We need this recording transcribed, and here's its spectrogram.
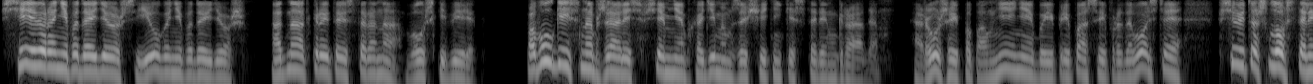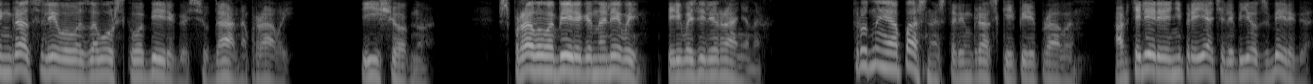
С севера не подойдешь, с юга не подойдешь. Одна открытая сторона — Волжский берег. По Волге и снабжались всем необходимым защитники Сталинграда. Оружие, пополнение, боеприпасы и продовольствие — все это шло в Сталинград с левого Заволжского берега, сюда, на правый. И еще одно. С правого берега на левый перевозили раненых. Трудные и опасны сталинградские переправы. Артиллерия неприятеля бьет с берега.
